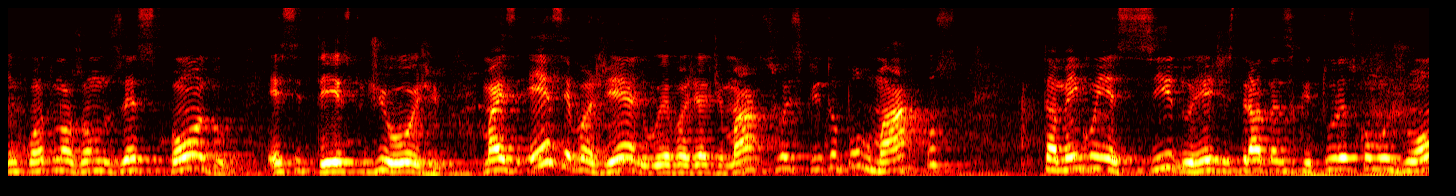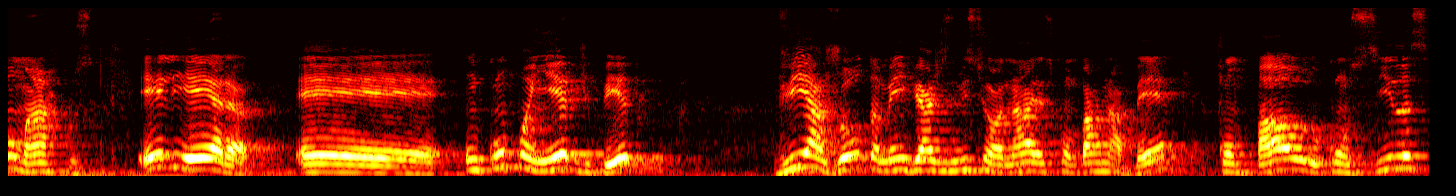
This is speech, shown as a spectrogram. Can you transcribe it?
enquanto nós vamos expondo esse texto de hoje. Mas esse evangelho, o evangelho de Marcos, foi escrito por Marcos, também conhecido e registrado nas escrituras como João Marcos. Ele era é, um companheiro de Pedro, viajou também viagens missionárias com Barnabé, com Paulo, com Silas,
